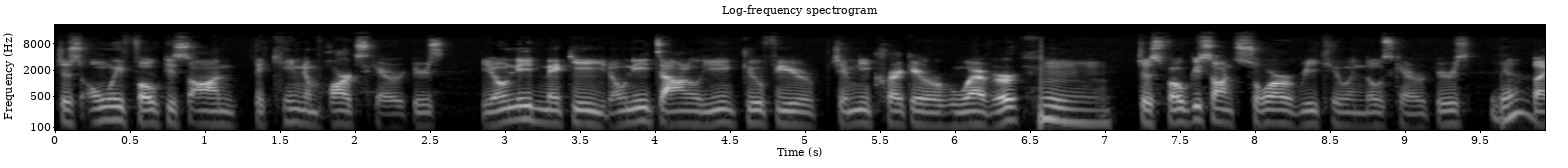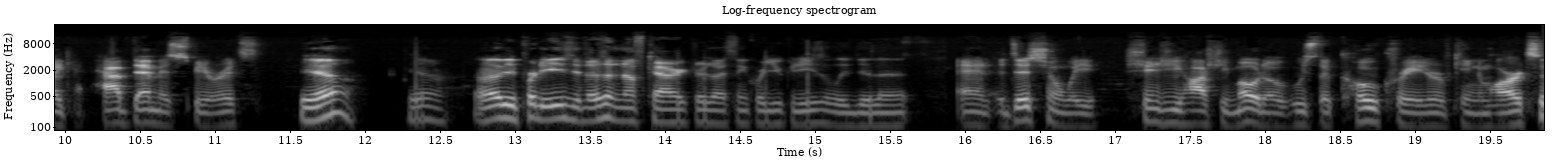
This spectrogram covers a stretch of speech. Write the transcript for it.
Just only focus on the Kingdom Hearts characters. You don't need Mickey, you don't need Donald, you need Goofy or Jiminy Cricket or whoever. Hmm. Just focus on Sora, Riku, and those characters. Yeah. Like, have them as spirits. Yeah. Yeah. That'd be pretty easy. There's enough characters I think where you could easily do that. And additionally, Shinji Hashimoto, who's the co creator of Kingdom Hearts,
